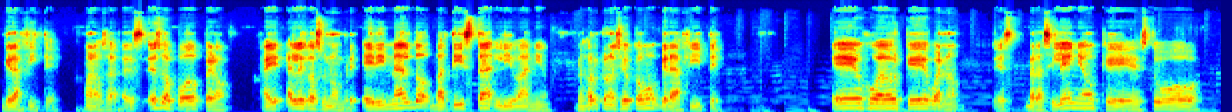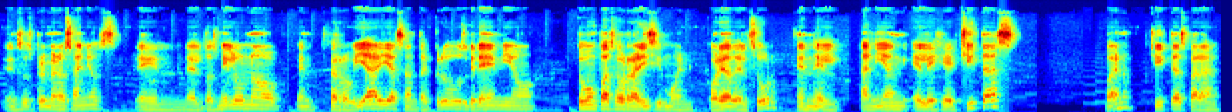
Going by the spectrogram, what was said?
Grafite. Bueno, o sea, es, su apodo, pero ahí, les va su nombre. Erinaldo Batista Libanio, mejor conocido como Grafite. Eh, un jugador que, bueno, es brasileño, que estuvo en sus primeros años, en el 2001, en Ferroviaria, Santa Cruz, Gremio. Tuvo un paso rarísimo en Corea del Sur, en el Anyang LG Chitas. Bueno, Chitas para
